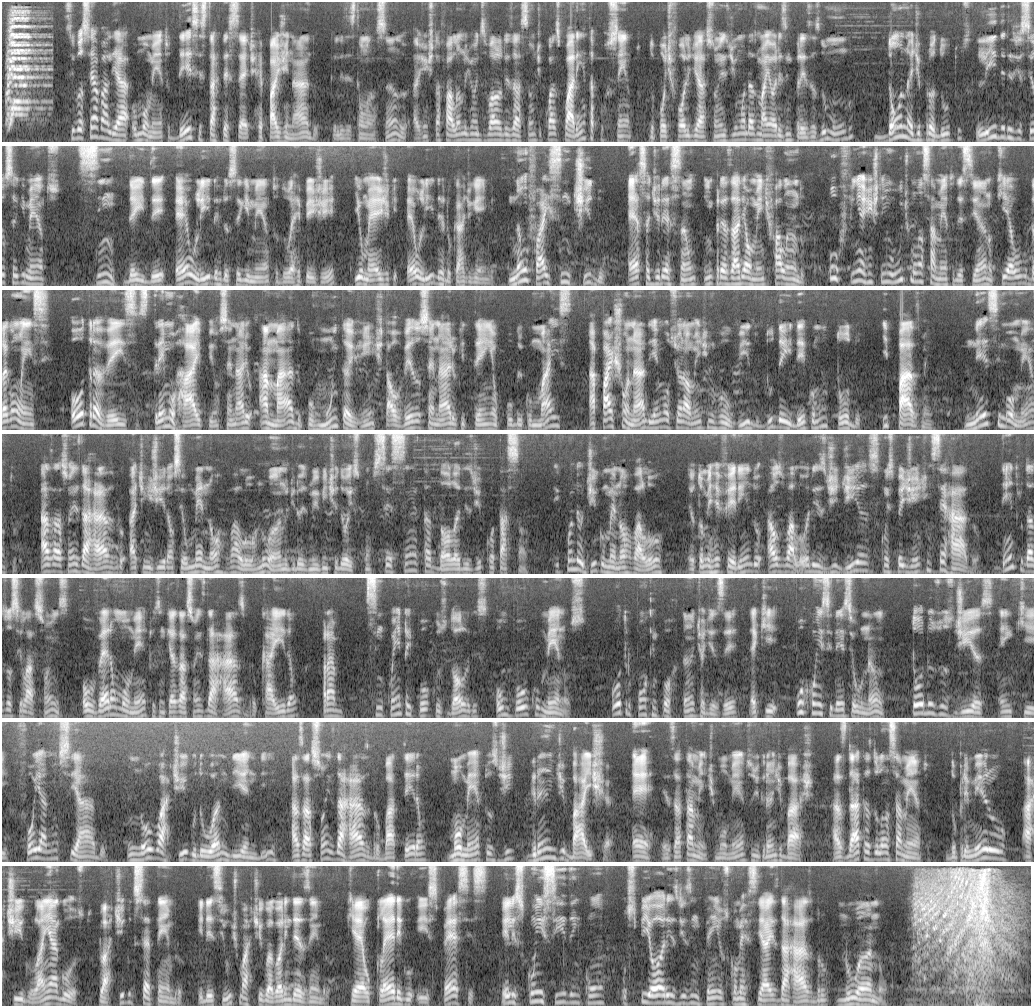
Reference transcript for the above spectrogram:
Se você avaliar o momento desse starter set repaginado que eles estão lançando, a gente está falando de uma desvalorização de quase 40% do portfólio de ações de uma das maiores empresas do mundo, dona de produtos, líderes de seus segmentos. Sim, D&D é o líder do segmento do RPG e o Magic é o líder do card game. Não faz sentido essa direção empresarialmente falando. Por fim, a gente tem o último lançamento desse ano, que é o Dragonlance. Outra vez, extremo hype, um cenário amado por muita gente, talvez o cenário que tenha o público mais apaixonado e emocionalmente envolvido do D&D como um todo. E pasmem, nesse momento, as ações da Hasbro atingiram seu menor valor no ano de 2022, com 60 dólares de cotação. E quando eu digo menor valor, eu estou me referindo aos valores de dias com expediente encerrado. Dentro das oscilações, houveram momentos em que as ações da Hasbro caíram para 50 e poucos dólares ou um pouco menos. Outro ponto importante a dizer é que, por coincidência ou não, todos os dias em que foi anunciado um novo artigo do One D&D, as ações da Hasbro bateram momentos de grande baixa. É, exatamente, momentos de grande baixa. As datas do lançamento do primeiro artigo lá em agosto, do artigo de setembro e desse último artigo agora em dezembro, que é o Clérigo e Espécies, eles coincidem com os piores desempenhos comerciais da Hasbro no ano.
